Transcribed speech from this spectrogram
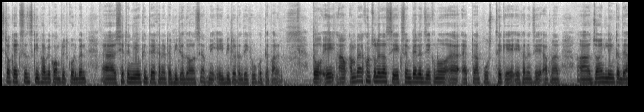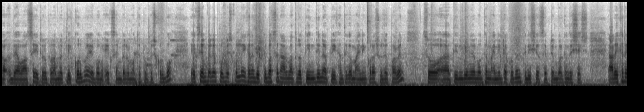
স্টক এক্সচেঞ্জ কীভাবে কমপ্লিট করবেন সেটা নিয়েও কিন্তু এখানে একটা ভিডিও দেওয়া আছে। আপনি এই ভিডিওটা দেখেও করতে পারেন। তো এই আমরা এখন চলে যাচ্ছি এক্সএমপেয়ারের যে কোনো একটা পোস্ট থেকে এখানে যে আপনার জয়েন্ট লিঙ্কটা দেওয়া দেওয়া আছে, এটার উপর আমরা ক্লিক করব এবং এক্সএমপেয়ারের মধ্যে প্রবেশ করব। এক্সএমপেয়ারে প্রবেশ করলে এখানে দেখতে পাচ্ছেন আর মাত্র তিন দিন আপনি এখান থেকে মাইনিং করার সুযোগ পাবেন। সো তিন দিনের মধ্যে মাইনিংটা করবেন তিরিশে সেপ্টেম্বর কিন্তু শেষ। আর এখানে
